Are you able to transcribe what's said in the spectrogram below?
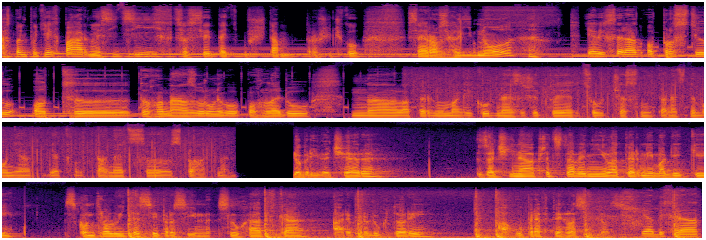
Aspoň po těch pár měsících, co si teď už tam trošičku se rozhlídnul? Já bych se rád oprostil od eh, toho názoru nebo pohledu na laternu magiku dnes, že to je současný tanec nebo nějak jak tanec eh, s plátnem. Dobrý večer. Začíná představení laterny magiky. Zkontrolujte si prosím sluchátka a reproduktory a upravte hlasitost. Já bych rád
